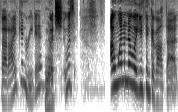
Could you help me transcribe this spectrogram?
But I can read it, Yeah. which was. I want to know what you think about that.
